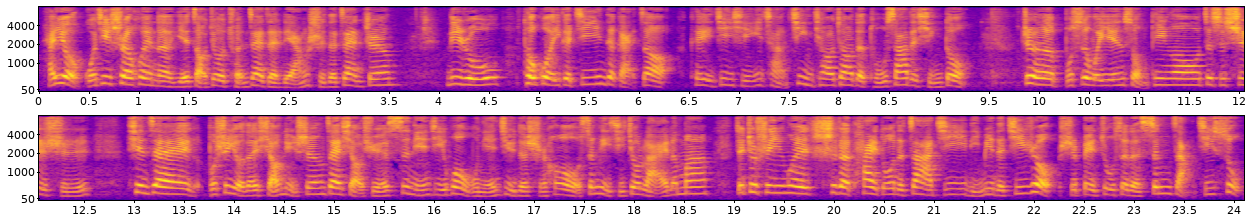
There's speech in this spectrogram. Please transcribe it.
还有国际社会呢，也早就存在着粮食的战争。例如，透过一个基因的改造，可以进行一场静悄悄的屠杀的行动。这不是危言耸听哦，这是事实。现在不是有的小女生在小学四年级或五年级的时候生理期就来了吗？这就是因为吃了太多的炸鸡，里面的鸡肉是被注射的生长激素。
